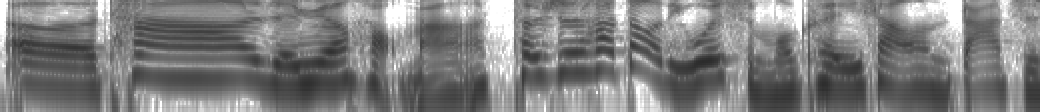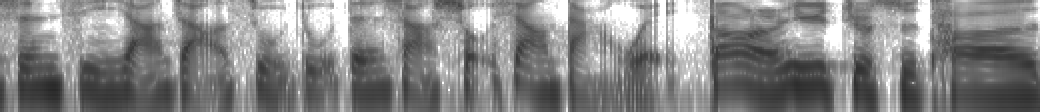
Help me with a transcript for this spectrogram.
呃，他人缘好吗？他说他到底为什么可以像搭直升机一样这样的速度登上首相大位？当然，因为就是他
